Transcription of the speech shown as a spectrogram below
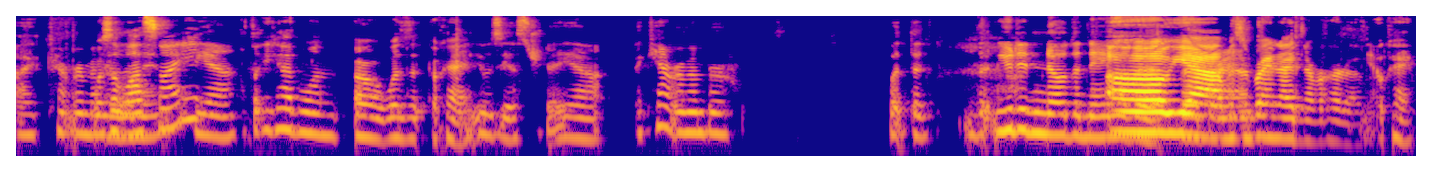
I can't remember. Was it last name. night? Yeah, I thought you had one. Oh, was it? Okay. it was yesterday. Yeah, I can't remember what the, the you didn't know the name. Oh it, yeah, it was a brand. I'd never heard of. Yeah. Okay.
